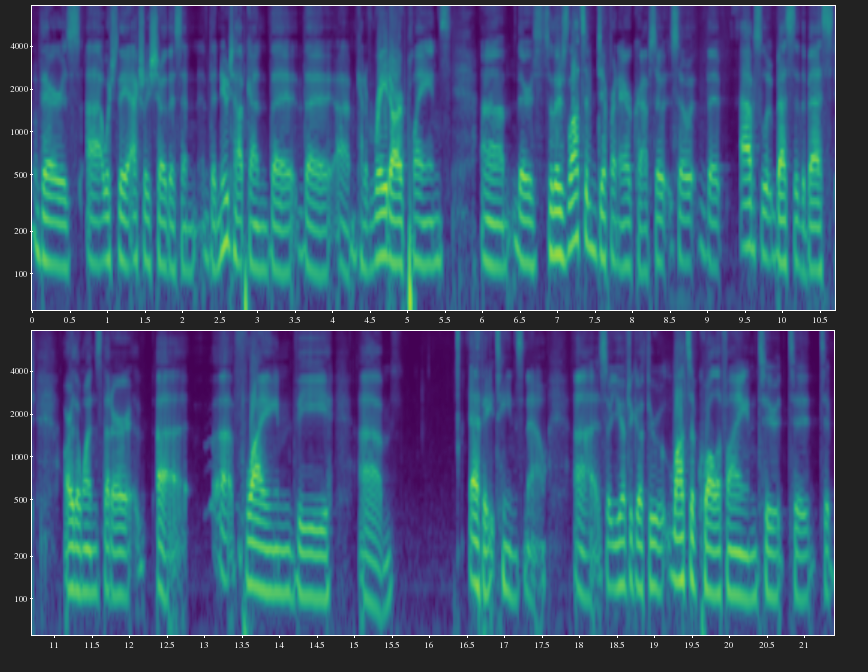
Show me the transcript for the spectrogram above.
there's uh, which they actually show this in the new Top Gun, the the um, kind of radar planes. Um, there's so there's lots of different aircraft. So so the absolute best of the best are the ones that are uh, uh, flying the um, F-18s now. Uh, so you have to go through lots of qualifying to to to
